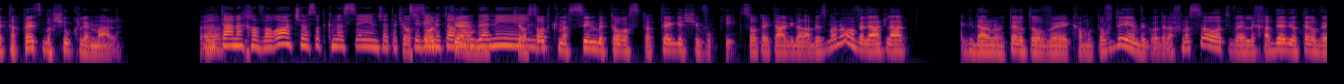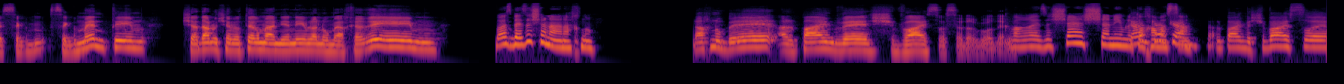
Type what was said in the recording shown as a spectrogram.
לטפס בשוק למעלה. לאותן החברות שעושות כנסים, שהתקציבים יותר כן, מאורגנים. שעושות כנסים בתור אסטרטגיה שיווקית. זאת הייתה הגדרה בזמנו, ולאט לאט הגדרנו יותר טוב uh, כמות עובדים וגודל הכנסות, ולחדד יותר וסגמנטים, שידענו שהם יותר מעניינים לנו מאחרים, בועז, באיזה שנה אנחנו? אנחנו ב-2017 סדר גודל. כבר איזה שש שנים כן, לתוך כן, המסע. כן, כן, 2017,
